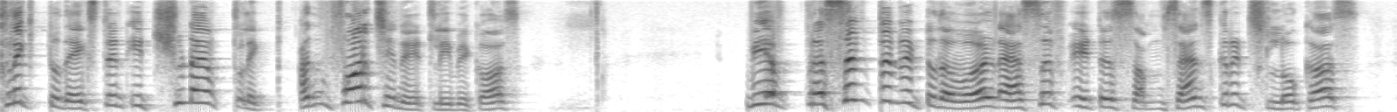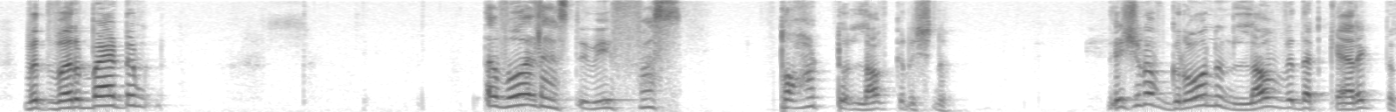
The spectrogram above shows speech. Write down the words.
clicked to the extent it should have clicked, unfortunately, because we have presented it to the world as if it is some Sanskrit slokas with verbatim. The world has to be first taught to love Krishna. They should have grown in love with that character,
